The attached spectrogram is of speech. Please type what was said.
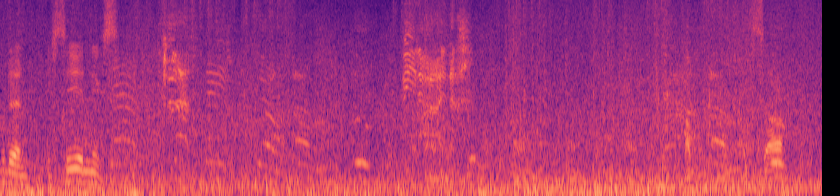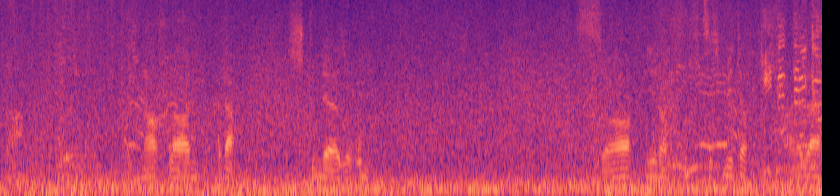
Wo denn? Ich sehe nichts. Komm. So. Nachladen. Alter. Das stimmt ja so rum. So, hier noch 50 Meter. Alter.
